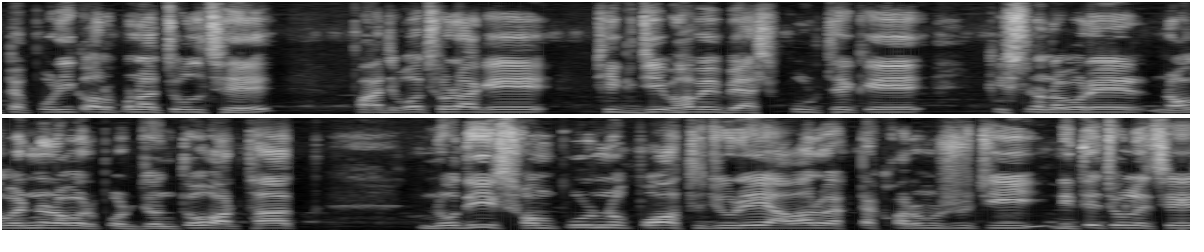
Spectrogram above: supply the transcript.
একটা পরিকল্পনা চলছে। পাঁচ বছর আগে ঠিক যেভাবে ব্যাসপুর থেকে কৃষ্ণনগরের, নগেন্দ্রনগর পর্যন্ত, অর্থাৎ নদীর সম্পূর্ণ পথ জুড়ে আবারও একটা কর্মসূচি নিতে চলেছে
